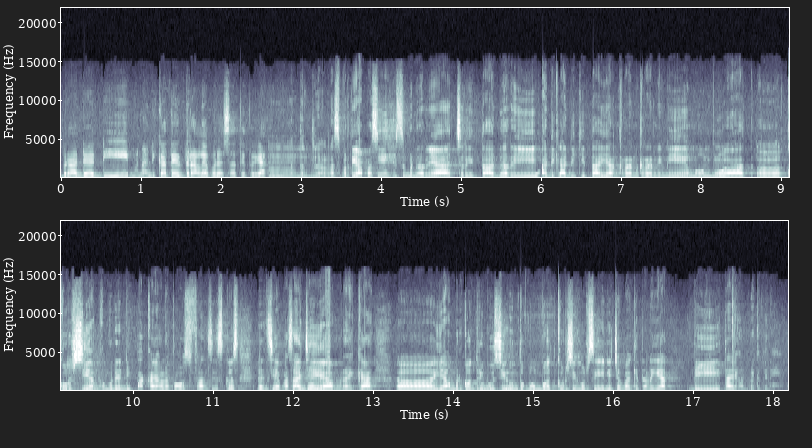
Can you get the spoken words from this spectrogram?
berada di mana di katedral ya pada saat itu ya. Katedral. Nah, seperti apa sih sebenarnya cerita dari adik-adik kita yang keren-keren ini membuat eh, kursi yang kemudian dipakai oleh Paus Franciscus dan siapa saja ya mereka eh, yang berkontribusi untuk membuat kursi-kursi ini coba kita lihat di tayangan berikut ini.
